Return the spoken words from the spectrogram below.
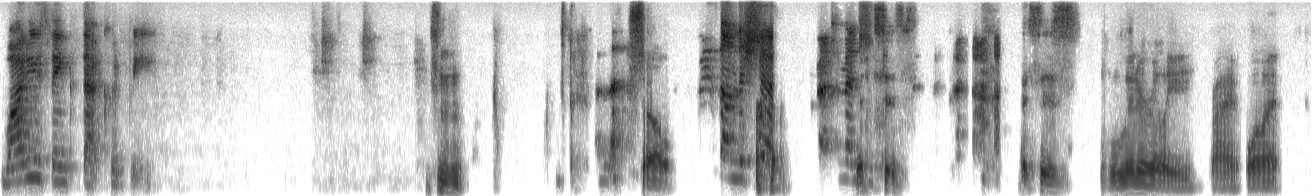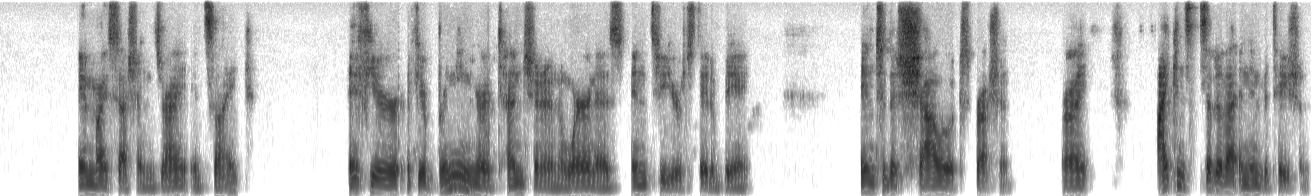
Why do you think that could be? so on the ship. this is this is literally right what in my sessions right it's like if you're if you're bringing your attention and awareness into your state of being into the shallow expression, right? I consider that an invitation,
